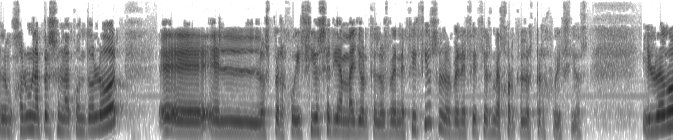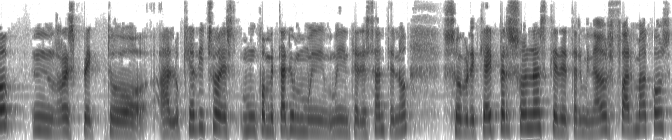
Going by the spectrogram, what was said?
a lo mejor una persona con dolor eh, los perjuicios serían mayor que los beneficios o los beneficios mejor que los perjuicios. Y luego, mm, respecto a lo que ha dicho, es un comentario muy, interesante, ¿no? Sobre que hay personas que determinados fármacos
